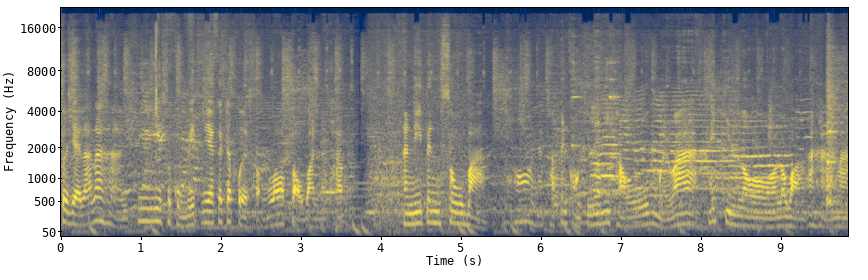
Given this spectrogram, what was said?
ส่วนใหญ่ร้านอาหารที่สุขุมวิทเนี่ยก็จะเปิด 2 รอบต่อวันนะครับ อันนี้เป็นโซบะทอดนะครับ เป็นของกินเล่นที่เขาเหมือนว่าให้กินรอระหว่างอาหารมา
